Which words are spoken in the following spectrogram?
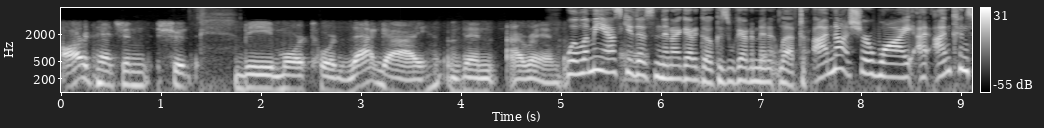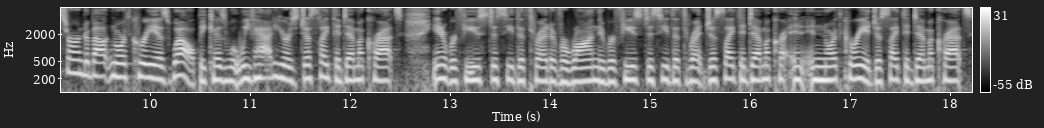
our attention should be more towards that guy than Iran. Well, let me ask you this, and then I got to go because we got a minute left. I'm not sure why. I, I'm concerned about North Korea as well because what we've had here is just like the Democrats, you know, refuse to see the threat of Iran. They refuse to see the threat, just like the Democrat in, in North Korea, just like the Democrats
